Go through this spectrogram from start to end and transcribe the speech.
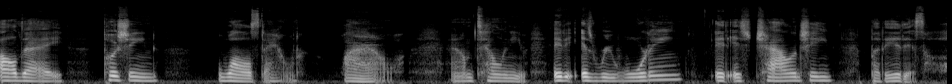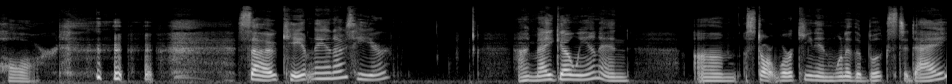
all day, pushing walls down. Wow. And I'm telling you, it is rewarding, it is challenging, but it is hard. so, Camp Nano's here. I may go in and um, start working in one of the books today.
